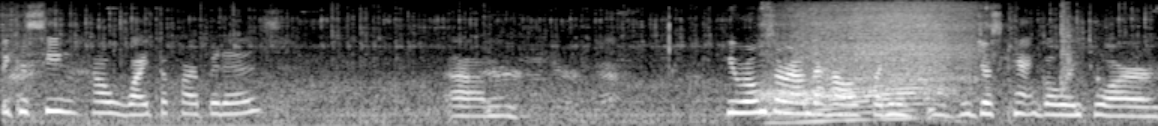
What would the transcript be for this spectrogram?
Because see how white the carpet is? Um, he roams around the house, but he, he just can't go into our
